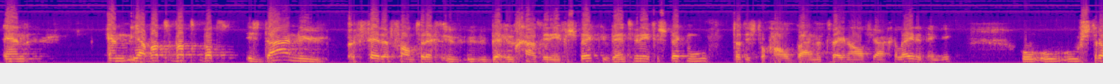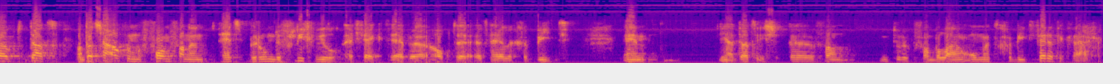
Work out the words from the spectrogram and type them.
En, en ja, wat, wat, wat is daar nu verder van terecht? U, u, u gaat weer in gesprek, u bent weer in gesprek, maar hoe, dat is toch al bijna 2,5 jaar geleden denk ik. Hoe, hoe, strookt dat? Want dat zou ook een vorm van een, het beroemde vliegwiel-effect hebben op de, het hele gebied. En ja, dat is uh, van natuurlijk van belang om het gebied verder te krijgen.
